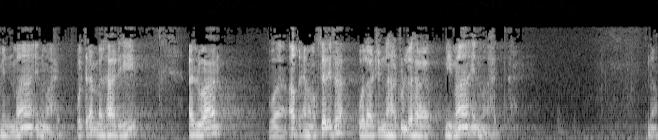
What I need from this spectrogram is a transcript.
من ماء واحد. وتأمل هذه ألوان وأطعمة مختلفة ولكنها كلها بماء واحد. نعم.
